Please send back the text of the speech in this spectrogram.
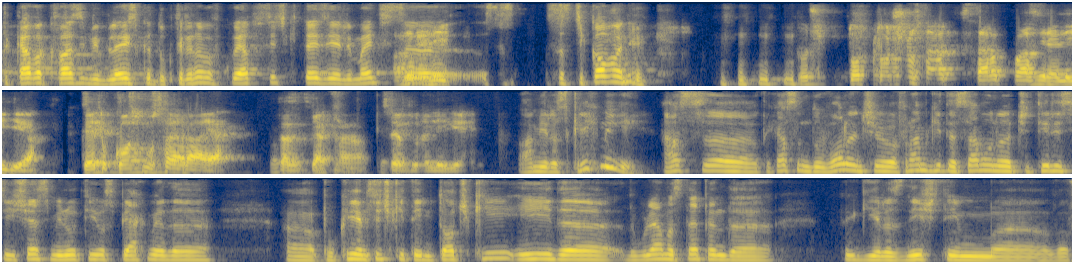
такава квази-библейска доктрина, в която всички тези елементи са, са, са стиковани. Точно, точно стават, стават квази-религия, където космоса е рая, тази тяхна псевдорелигия. Ами разкрихме ги. Аз а, така съм доволен, че в рамките само на 46 минути успяхме да а, покрием всичките им точки и да до голяма степен да ги разнищим а, в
